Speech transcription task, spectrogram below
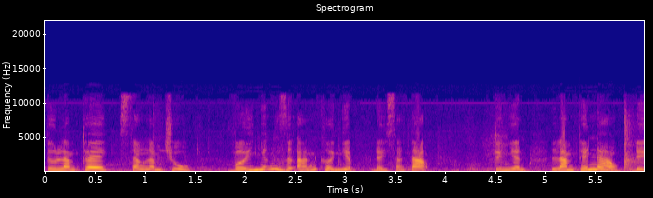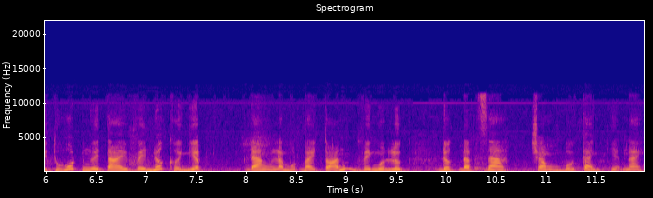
từ làm thuê sang làm chủ với những dự án khởi nghiệp đầy sáng tạo. Tuy nhiên, làm thế nào để thu hút người tài về nước khởi nghiệp đang là một bài toán về nguồn lực được đặt ra trong bối cảnh hiện nay.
